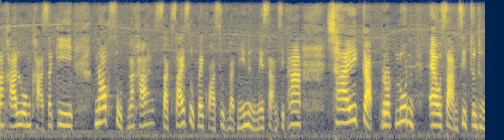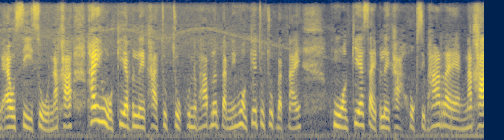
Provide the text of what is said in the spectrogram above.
นะคะ รวมขาสกีนอกสุดนะคะ สักซ้ายสุดไปขวาสุดแบบนี้1เมตร35 ใช้กับรถรุ่น L 3 0 จนถึง L 4 0 นะคะ ให้หัวเกียร์ไปเลยค่ะ จุกๆ คุณภาพเลิศแบบนี้หัวเกียร์จุกๆ แบบไหน หัวเกียร์ใส่ไปเลยค่ะ 65 แรงนะคะ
